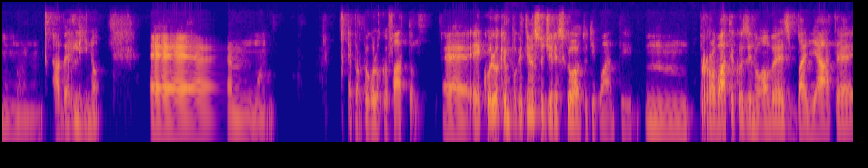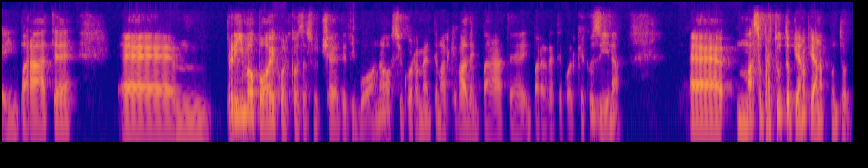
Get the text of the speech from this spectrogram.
mm, a Berlino, ehm, è proprio quello che ho fatto. Eh, è quello che un pochettino suggerisco a tutti quanti. Mm, provate cose nuove, sbagliate, imparate. Eh, prima o poi qualcosa succede di buono, sicuramente mal che vada imparate, imparerete qualche cosina, eh, ma soprattutto piano piano appunto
